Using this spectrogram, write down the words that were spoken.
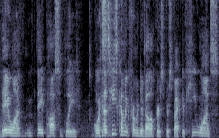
they want they possibly Or because he's coming from a developer's perspective. He wants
